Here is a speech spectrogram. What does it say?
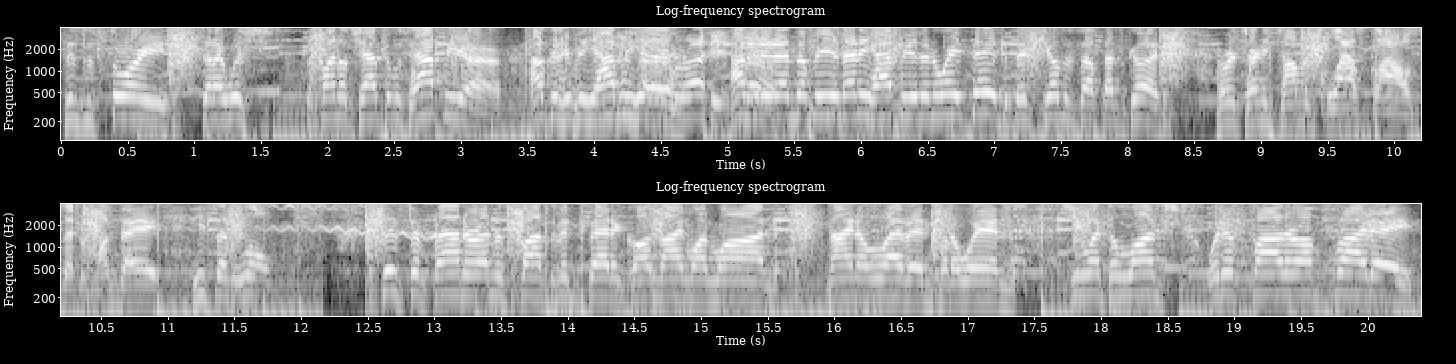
This is a story that I wish the final chapter was happier. How could it be happier? Right, How could it end up being any happier than the way it did? The bitch killed herself. That's good. Her attorney Thomas Glasgow said Monday. He said Lilt's sister found her unresponsive in bed and called 911. 911 for the win. She went to lunch with her father on Friday.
